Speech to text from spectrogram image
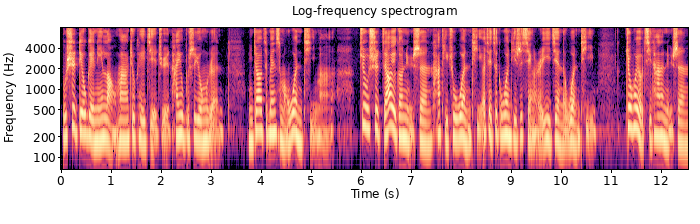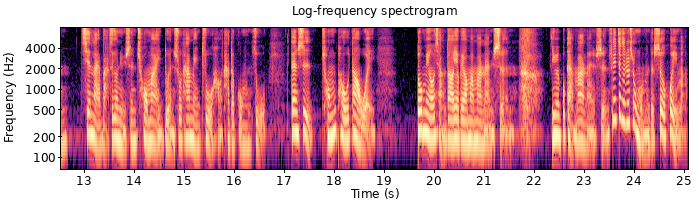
不是丢给你老妈就可以解决。她又不是佣人，你知道这边什么问题吗？就是只要一个女生她提出问题，而且这个问题是显而易见的问题，就会有其他的女生。先来把这个女生臭骂一顿，说她没做好她的工作，但是从头到尾都没有想到要不要骂骂男生，因为不敢骂男生，所以这个就是我们的社会嘛。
